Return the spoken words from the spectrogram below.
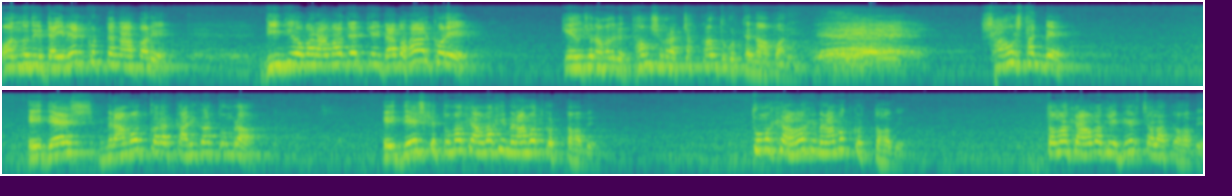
অন্যদিকে ডাইভার্ট করতে না পারে। দ্বিতীয়বার আমাদেরকে ব্যবহার করে কেউ যেন আমাদেরকে ধ্বংস করার চক্রান্ত করতে না পারে। সাহস থাকবে। এই দেশ মেরামত করার কারিগর তোমরা। এই দেশকে তোমাকে আমাকে মেরামত করতে হবে। তোমাকে আমাকে মেরামত করতে হবে। তোমাকে আমাকে দেশ চালাতে হবে।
